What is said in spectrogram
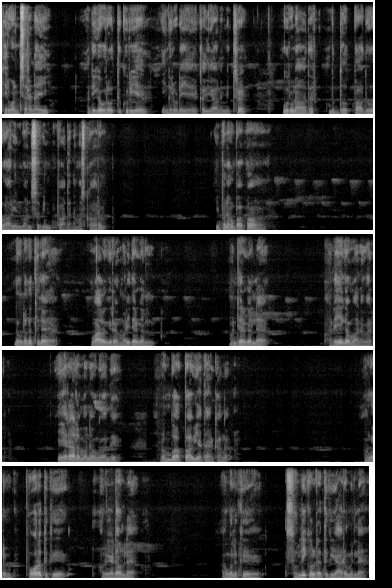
திருவன் சரணை அதிகௌரவத்துக்குரிய எங்களுடைய கல்யாண மித்ர குருநாதர் புத்தோத்பாதோ ஆரியன் மான்சவின் பாத நமஸ்காரம். இப்போ நாங்கள் பார்ப்போம் இந்த உலகத்தில் வாழ்கிற மனிதர்கள் மனிதர்களில் அநேகமானவர் ஏராளமானவங்க வந்து ரொம்ப அப்பாவியாக தான் இருக்காங்க. அவங்களுக்கு போகிறதுக்கு ஒரு இடம் இல்லை. அவங்களுக்கு சொல்லிக்கொள்கிறதுக்கு யாரும் இல்லை.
